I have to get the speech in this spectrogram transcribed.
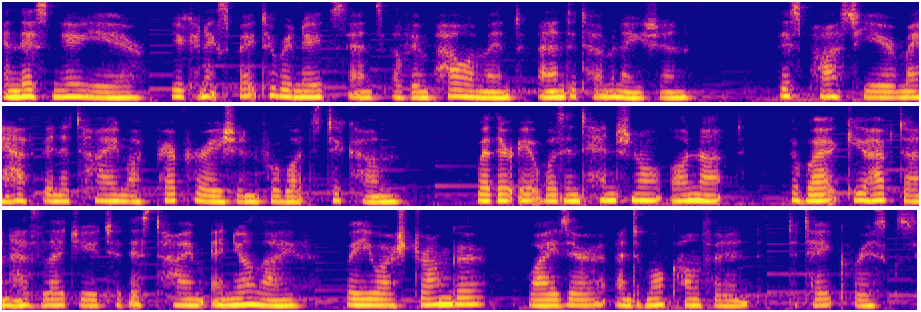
In this new year, you can expect a renewed sense of empowerment and determination. This past year may have been a time of preparation for what's to come. Whether it was intentional or not, the work you have done has led you to this time in your life where you are stronger, wiser, and more confident to take risks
